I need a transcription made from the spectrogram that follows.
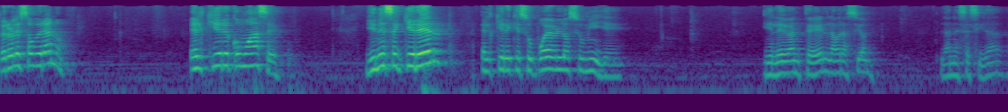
Pero Él es soberano. Él quiere como hace. Y en ese querer, Él quiere que su pueblo se humille y eleve ante Él la oración, la necesidad.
